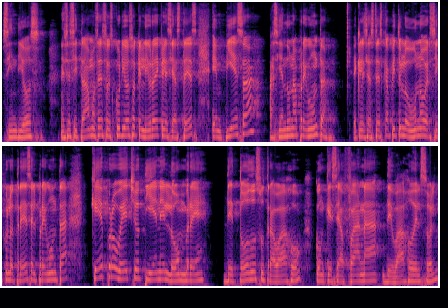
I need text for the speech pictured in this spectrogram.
sin Dios. Necesitamos eso. Es curioso que el libro de Eclesiastés empieza haciendo una pregunta. Eclesiastés capítulo 1, versículo 3, él pregunta, ¿qué provecho tiene el hombre de todo su trabajo con que se afana debajo del sol?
